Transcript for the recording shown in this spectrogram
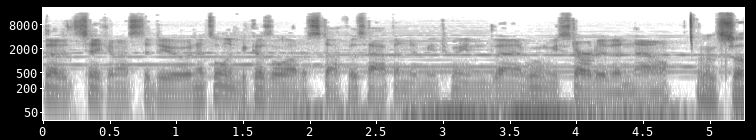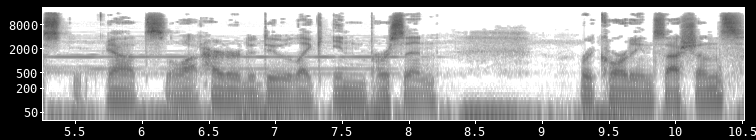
that it's taken us to do, and it's only because a lot of stuff has happened in between that when we started and now. it's just yeah it's a lot harder to do like in person recording sessions.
